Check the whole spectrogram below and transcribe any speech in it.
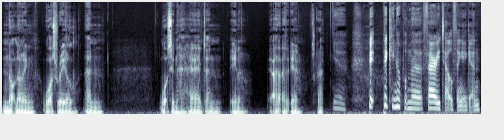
not knowing what's real and what's in her head, and you know, uh, uh, yeah, it's great. Yeah. P- picking up on the fairy tale thing again,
